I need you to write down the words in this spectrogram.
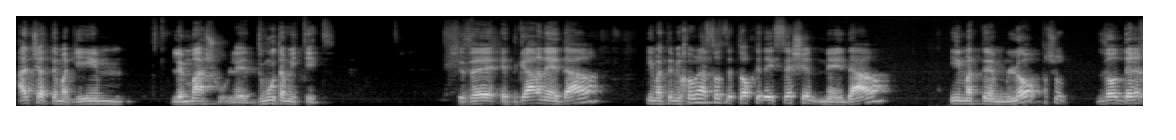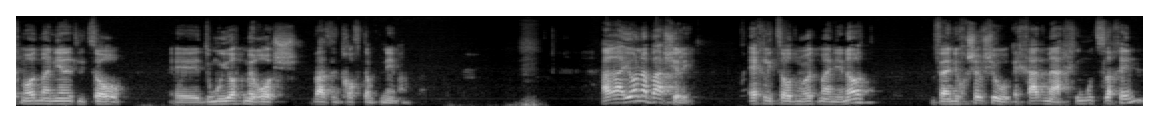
עד שאתם מגיעים למשהו, לדמות אמיתית. שזה אתגר נהדר, אם אתם יכולים לעשות את זה תוך כדי סשן נהדר, אם אתם לא, פשוט זו דרך מאוד מעניינת ליצור אה, דמויות מראש, ואז לדחוף אותם פנימה. הרעיון הבא שלי, איך ליצור דמויות מעניינות, ואני חושב שהוא אחד מהכי מוצלחים,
